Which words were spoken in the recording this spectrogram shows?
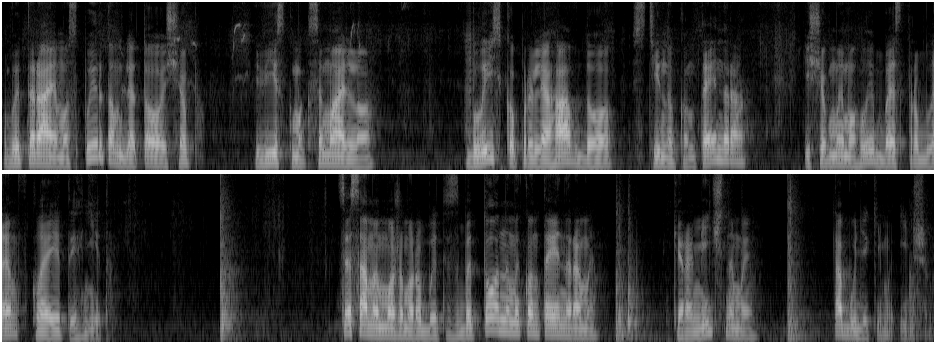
Витираємо спиртом для того, щоб віск максимально близько прилягав до стінок контейнера і щоб ми могли без проблем вклеїти гніт. Це саме можемо робити з бетонними контейнерами, керамічними та будь-якими іншими.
